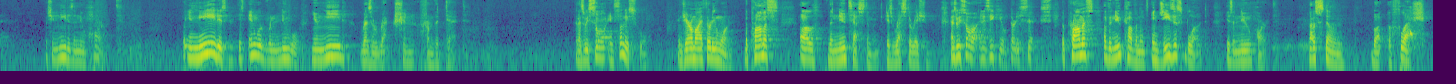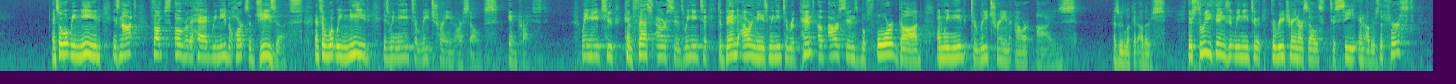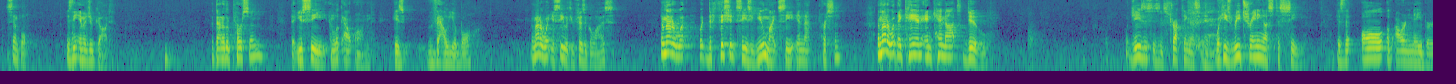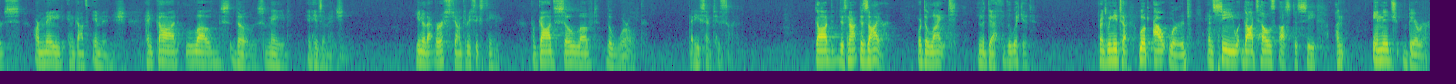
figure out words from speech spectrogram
What you need is a new heart. What you need is, is inward renewal. You need resurrection from the dead. And as we saw in Sunday school, in Jeremiah 31, the promise of the New Testament is restoration. As we saw in Ezekiel 36, the promise of the new covenant in Jesus' blood is a new heart. Not a stone, but of flesh. And so, what we need is not thumps over the head. We need the hearts of Jesus. And so, what we need is we need to retrain ourselves in Christ. We need to confess our sins. We need to, to bend our knees. We need to repent of our sins before God. And we need to retrain our eyes as we look at others. There's three things that we need to, to retrain ourselves to see in others. The first, simple is the image of God. That that other person that you see and look out on is valuable. No matter what you see with your physical eyes, no matter what, what deficiencies you might see in that person, no matter what they can and cannot do, what Jesus is instructing us in, what he's retraining us to see, is that all of our neighbors are made in God's image and God loves those made in his image. You know that verse, John 3:16. For God so loved the world that he sent his son. God does not desire or delight in the death of the wicked. Friends, we need to look outward and see what God tells us to see an image bearer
